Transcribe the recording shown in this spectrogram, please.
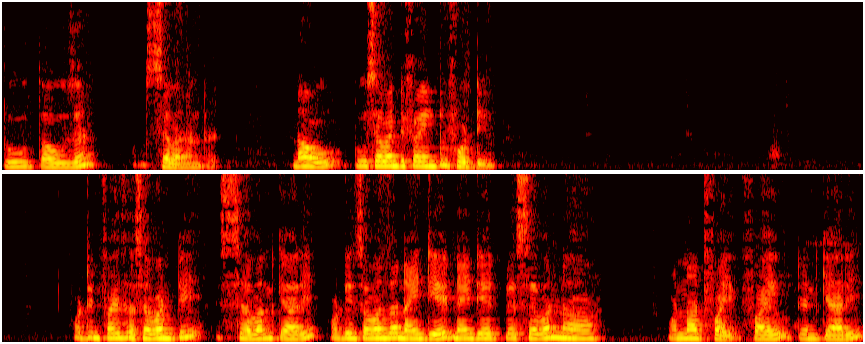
2700 now 275 into 14 14 5s are 70 7 carry. 14 7s are 98 98 plus 7 uh, 105 5 10 carry.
